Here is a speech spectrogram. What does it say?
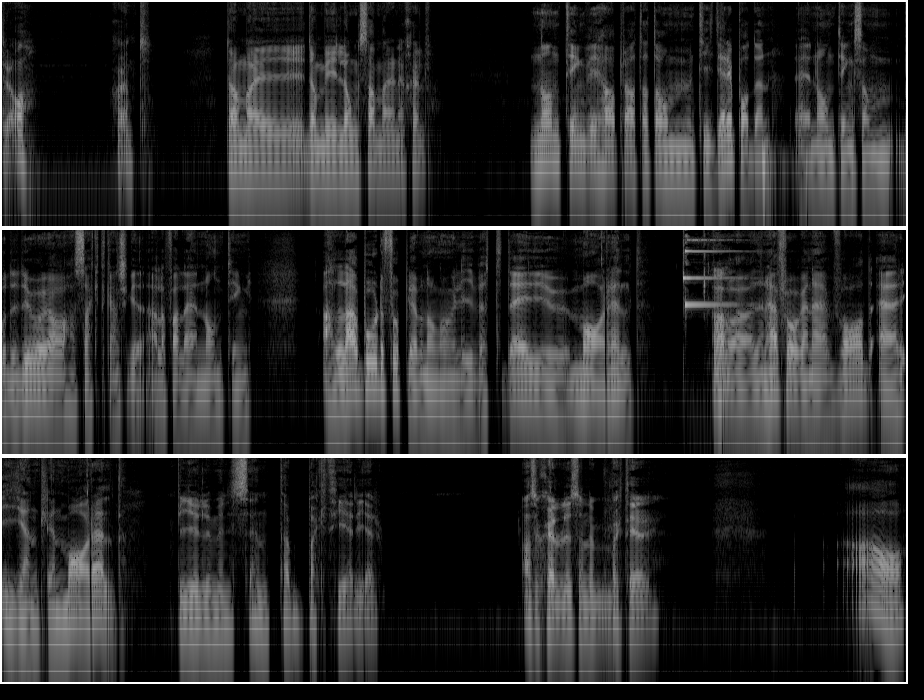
Bra. Skönt. De är, de är långsammare än en själv. Någonting vi har pratat om tidigare i podden, eh, någonting som både du och jag har sagt kanske i alla fall är någonting alla borde få uppleva någon gång i livet. Det är ju mareld. Ja. Och den här frågan är, vad är egentligen mareld? Bioluminescenta bakterier. Alltså självlysande bakterier. Ja,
